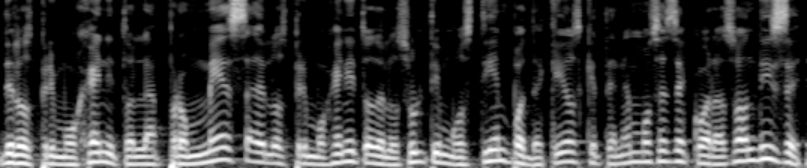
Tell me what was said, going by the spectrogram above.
de los primogénitos, la promesa de los primogénitos de los últimos tiempos, de aquellos que tenemos ese corazón, dice,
